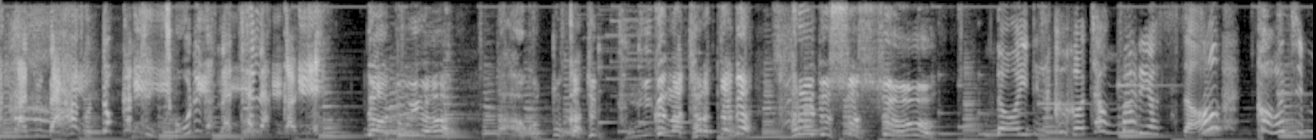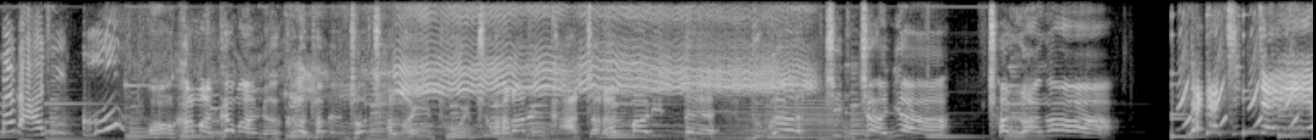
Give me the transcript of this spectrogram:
아까도 나하고 똑같은 조리가 나타났거든 나도야. 나하고 똑같은 둥이가 나타났다가 사라졌었어. 너희들 그거 정말이었어? 거짓말 아니고? 어 가만 가만 그렇다면 저 찰랑이 둘 중 하나는 가짜란 말인데 누가 진짜냐 찰랑아 내가 진짜예요.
